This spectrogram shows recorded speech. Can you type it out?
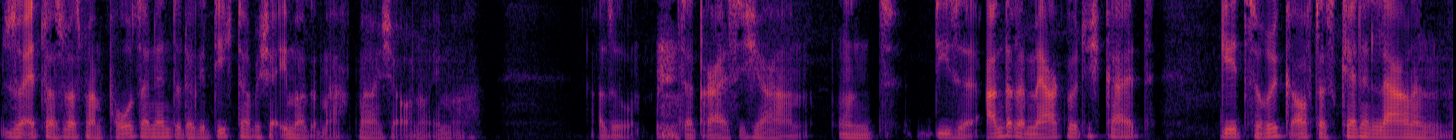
so etwas, was man Prosa nennt oder Gedichte, habe ich ja immer gemacht, mache ich auch noch immer. Also seit 30 Jahren. Und diese andere Merkwürdigkeit geht zurück auf das Kennenlernen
